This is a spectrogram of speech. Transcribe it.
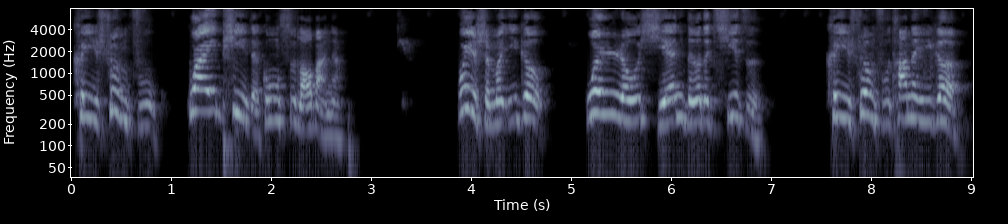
可以顺服乖僻的公司老板呢？为什么一个温柔贤德的妻子可以顺服他那一个？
